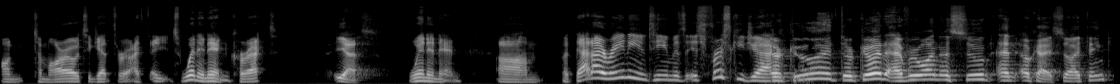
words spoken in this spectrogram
on tomorrow to get through. I it's winning in, correct? Yes, winning in. Um, but that Iranian team is is frisky, Jack. They're good. They're good. Everyone assumed. And okay, so I think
